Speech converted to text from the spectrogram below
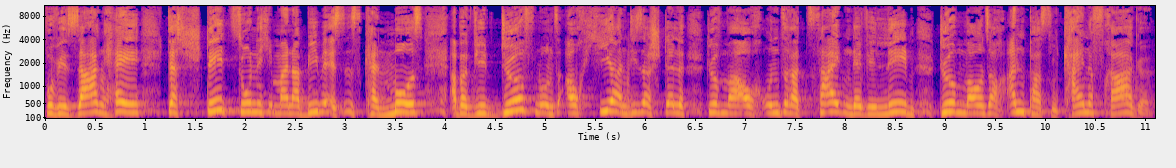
wo wir sagen, hey, das steht so nicht in meiner Bibel, es ist kein Muss, aber wir dürfen uns auch hier an dieser Stelle, dürfen wir auch unserer Zeit, in der wir leben, dürfen wir uns auch anpassen, keine Frage.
